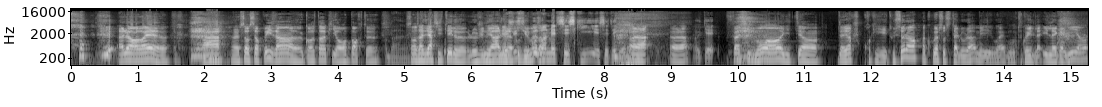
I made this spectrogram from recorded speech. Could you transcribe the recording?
Alors ouais, bah, sans surprise, hein, Quentin qui remporte bah, sans adversité le, le général. Il a juste eu besoin de mettre ses skis et c'était gagné. Voilà, voilà. Ok. Facilement, hein, il était un D'ailleurs, je crois qu'il est tout seul hein, à courir sur ce tableau-là, mais ouais, bon, en tout cas, il l'a gagné. Hein.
